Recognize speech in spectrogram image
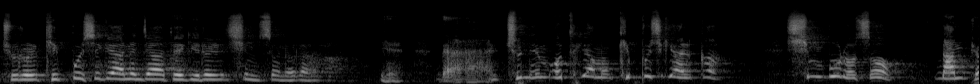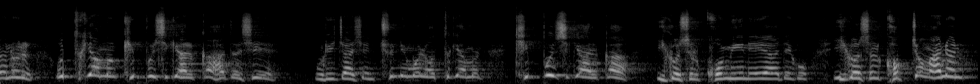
주를 기쁘시게 하는 자 되기를 심소노라. 예, 날 주님 어떻게 하면 기쁘시게 할까? 신부로서 남편을 어떻게 하면 기쁘시게 할까 하듯이 우리 자신 주님을 어떻게 하면 기쁘시게 할까 이것을 고민해야 되고 이것을 걱정하는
